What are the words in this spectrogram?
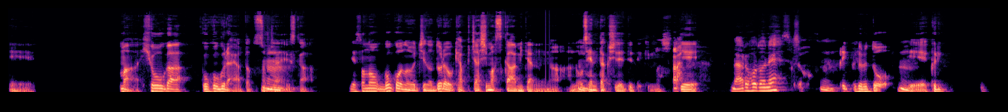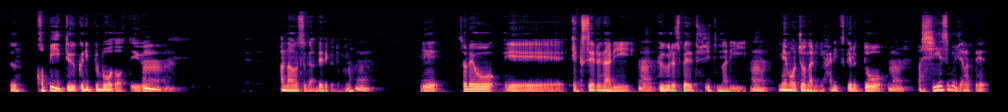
えーまあ、表が5個ぐらいあったとするじゃないですか。で、その5個のうちのどれをキャプチャーしますかみたいなのが、あの、うん選択肢で出てきまして、なるほどね。それをうんク。リックすると、うんえークリック、ん？コピーというクリップボードっていううん。アナウンスが出てくるのかな。うん。で、それを、えー、Excel なり、うん。Google スプレッドシートなり、うん。メモ帳なりに貼り付けると、うん。まあ、CSV じゃなくて、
